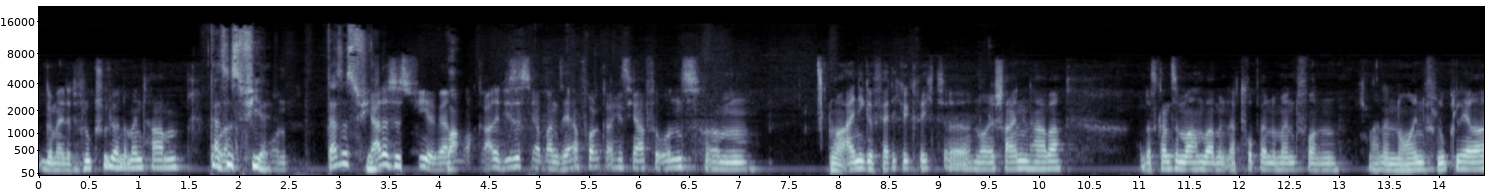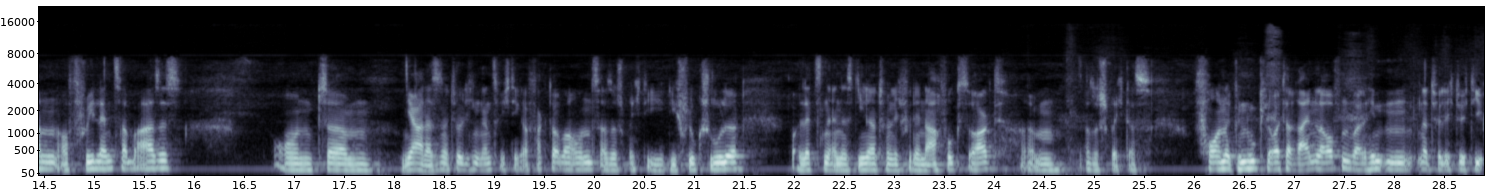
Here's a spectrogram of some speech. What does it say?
gemeldete Flugschüler im Moment haben. Das ist viel. Das ist viel. Ja, das ist viel. Wir wow. haben auch gerade dieses Jahr war ein sehr erfolgreiches Jahr für uns. Ähm, nur einige fertig gekriegt, äh, neue Scheininhaber. Und das Ganze machen wir mit einer Truppe im Moment von, ich meine, neun Fluglehrern auf Freelancer-Basis. Und ähm, ja, das ist natürlich ein ganz wichtiger Faktor bei uns, also sprich die, die Flugschule, weil letzten Endes die natürlich für den Nachwuchs sorgt. Ähm, also sprich, dass vorne genug Leute reinlaufen, weil hinten natürlich durch die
